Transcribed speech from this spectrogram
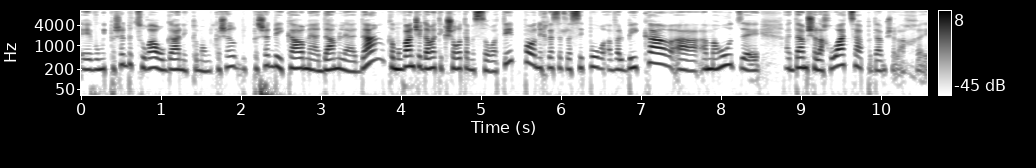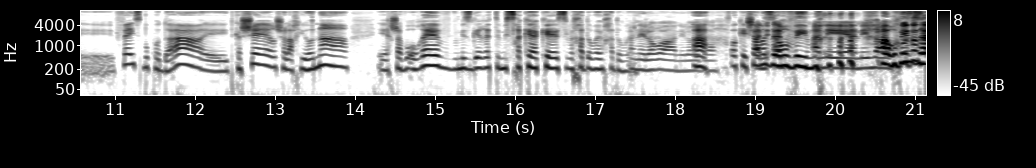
אה, והוא מתפשט בצורה אורגנית, כלומר, הוא מתקשר, מתפשט בעיקר מאדם לאדם. כמובן שגם התקשורת המסורתית פה נכנסת לסיפור, אבל בעיקר המהות זה אדם שלח וואטסאפ, אדם שלח אה, פייסבוק, הודעה, אה, התקשר, שלח יונה, עכשיו עורב במסגרת משחקי הכס וכדומה וכדומה. אני לא רואה, אני לא אה, יודעת. אוקיי, שם זה עורבים. אני, מהאחוז זה הזה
